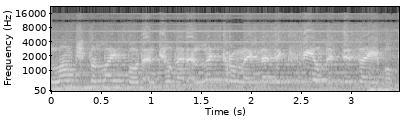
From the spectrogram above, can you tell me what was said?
Launch the lifeboat until that electromagnetic field is disabled.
